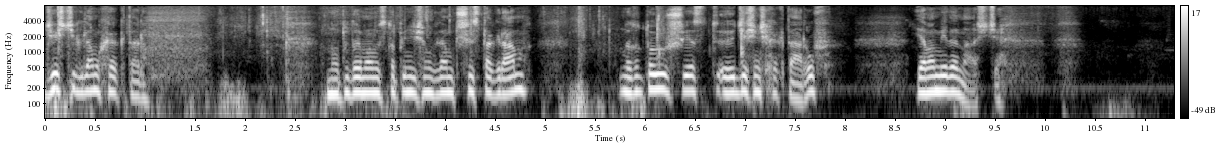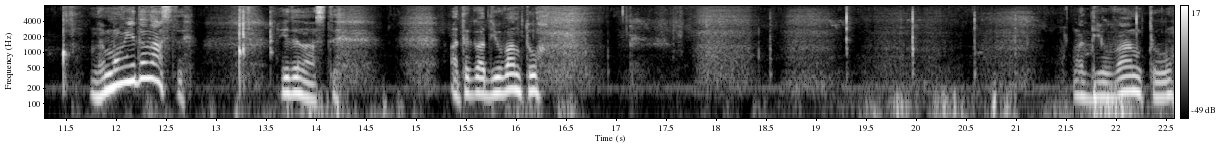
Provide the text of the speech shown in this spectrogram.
30 gram hektar. No tutaj mamy 150 gram, 300 gram. No to to już jest y, 10 hektarów. Ja mam 11. No mam 11. 11. A tego adiuwantu adiuwantu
